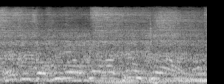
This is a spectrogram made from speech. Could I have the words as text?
Eh, vous en voulez encore un peu ou quoi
